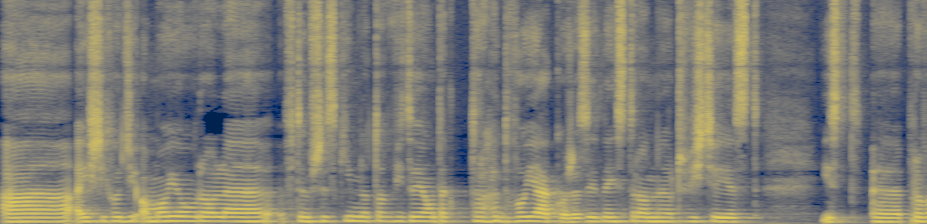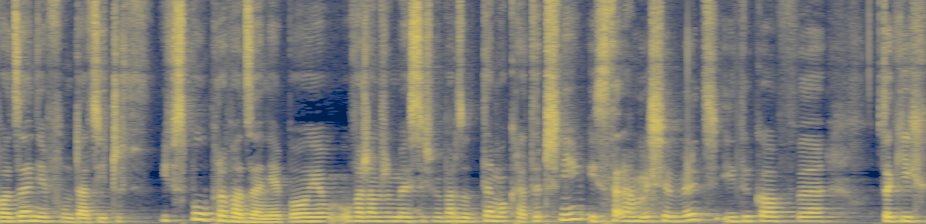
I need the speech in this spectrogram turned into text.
A, a jeśli chodzi o moją rolę w tym wszystkim, no to widzę ją tak trochę dwojako, że z jednej strony oczywiście jest jest e, prowadzenie fundacji czy i współprowadzenie, bo ja uważam, że my jesteśmy bardzo demokratyczni i staramy się być i tylko w, w takich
